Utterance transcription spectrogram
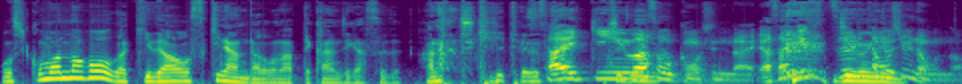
押し込まんの方がキラーを好きなんだろうなって感じがする。話聞いてる。最近はそうかもしんない。いや、最近普通に楽しみだもんな。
